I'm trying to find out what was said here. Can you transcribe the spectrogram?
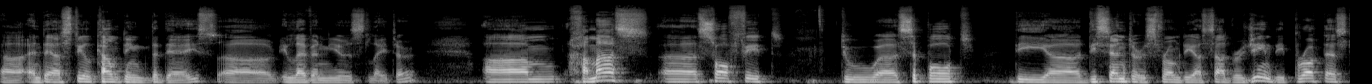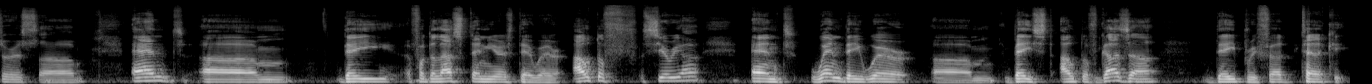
uh, and they are still counting the days, uh, 11 years later. Um, Hamas uh, saw fit to uh, support the uh, dissenters from the Assad regime, the protesters, um, and um, they, for the last 10 years, they were out of Syria. And when they were um, based out of Gaza, they preferred Turkey.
